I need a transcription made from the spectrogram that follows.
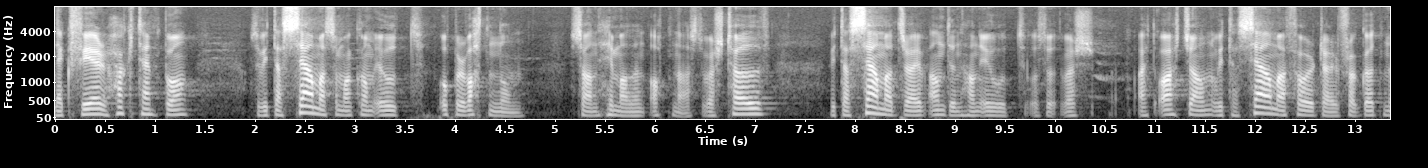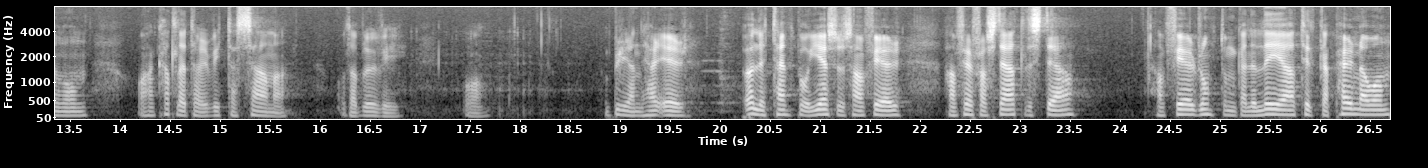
nekv fer, høgt tempo, så vita sama som han kom ut oppur vattnet, så han himmelen åpnast. Vers 12, vi tar sama drev anden han ut, og så vers 18, vi tar sama företar fra gøttene og han kallar det vi tar sama, og da blir vi, og byrjan her er øle tempo. Jesus han fer, han fer fra sted til sted. Han fer rundt om Galilea til Kapernaum,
